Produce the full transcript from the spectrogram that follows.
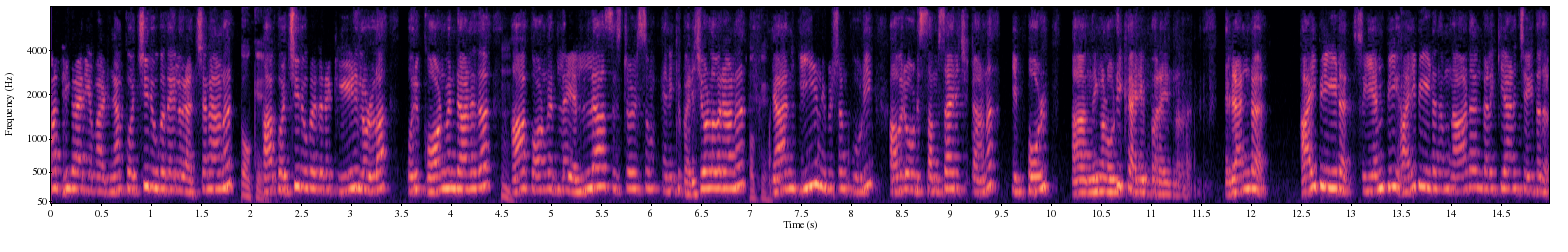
ആധികാരികമായിട്ട് ഞാൻ കൊച്ചി രൂപതയിൽ ഒരു അച്ഛനാണ് ആ കൊച്ചി രൂപതയുടെ കീഴിലുള്ള ഒരു കോൺവെന്റ് ആണിത്. ആ കോൺവെന്റിലെ എല്ലാ സിസ്റ്റേഴ്സും എനിക്ക് പരിചയമുള്ളവരാണ്. ഞാൻ ഈ നിമിഷം കൂടി അവരോട് സംസാരിച്ചിട്ടാണ് ഇപ്പോൾ നിങ്ങളോട് ഈ കാര്യം പറയുന്നത്. രണ്ട്. ഹൈബി ഈഡൻ ശ്രീ എം പി ഈഡനും നാടകം കളിക്കുകയാണ് ചെയ്തത്.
